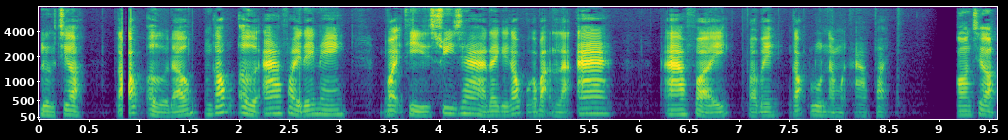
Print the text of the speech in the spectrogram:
Được chưa? Góc ở đâu? Góc ở A phẩy đây nè. Vậy thì suy ra ở đây cái góc của các bạn là A, A phẩy và B. Góc luôn nằm ở A phẩy. Ngon chưa?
